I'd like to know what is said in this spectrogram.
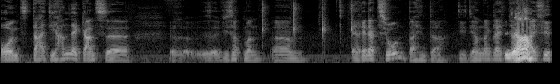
Und da, die haben eine ganze, äh, wie sagt man, ähm, äh, Redaktion dahinter. Die, die haben dann gleich Ja. drei, vier,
